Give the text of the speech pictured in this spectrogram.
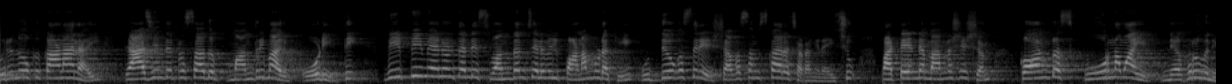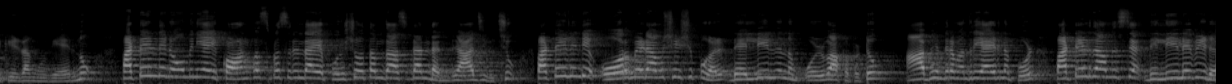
ഒരു നോക്ക് കാണാനായി രാജേന്ദ്ര പ്രസാദും മന്ത്രിമാരും ഓടിയെത്തി. വി പി മേനോൻ തന്റെ സ്വന്തം ചെലവിൽ പണം മുടക്കി ഉദ്യോഗസ്ഥരെ ശവസംസ്കാര ചടങ്ങിനയച്ചു പട്ടേലിന്റെ മരണശേഷം കോൺഗ്രസ് പൂർണമായും നെഹ്റുവിന് കീഴടങ്ങുകയായിരുന്നു. പട്ടേലിന്റെ നോമിനിയായി കോൺഗ്രസ് പ്രസിഡന്റായ പുരുഷോത്തം ദാസ് ടണ്ടൻ രാജിവെച്ചു. പട്ടേലിന്റെ ഓർമ്മയുടെ അവശേഷിപ്പുകൾ ഡൽഹിയിൽ നിന്നും ഒഴിവാക്കപ്പെട്ടു. ആഭ്യന്തരമന്ത്രിയായിരുന്നപ്പോൾ പട്ടേൽ താമസിച്ച ദില്ലിയിലെ വീട്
